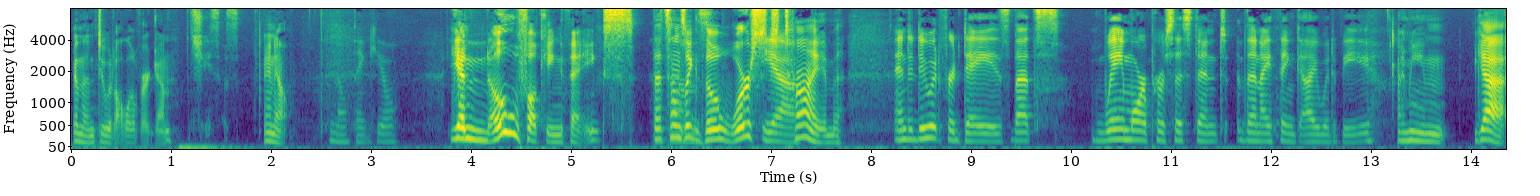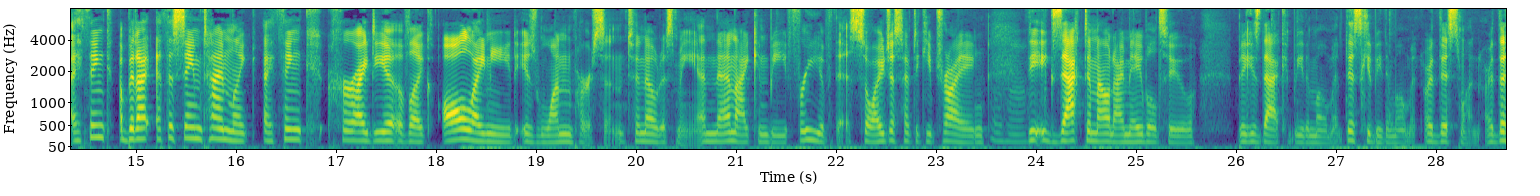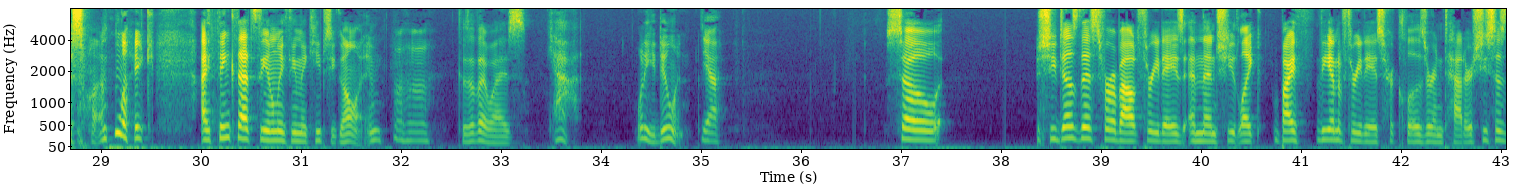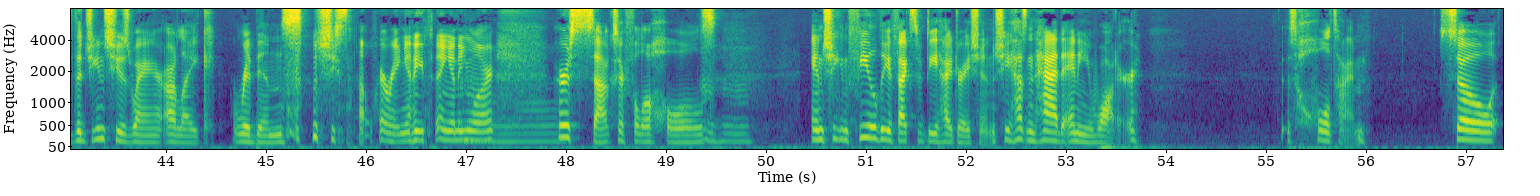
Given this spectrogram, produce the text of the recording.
And then do it all over again. jesus I know. no thank you Yeah, no fucking thanks. That sounds like the worst Yeah. time. and to do it for days that's way more persistent than I think I would be. I mean, yeah, I think, but I, at the same time, like, I think her idea of like, all I need is one person to notice me, and then I can be free of this. So I just have to keep trying mm-hmm. the exact amount I'm able to, because that could be the moment. This could be the moment, or this one, or this one. like, I think that's the only thing that keeps you going. Mm-hmm. Because otherwise, yeah, what are you doing? Yeah. So she does this for about three days, and then she like by th- the end of three days, her clothes are in tatters. She says the jeans she was wearing are like ribbons. She's not wearing anything anymore. Mm-hmm. Her socks are full of holes, mm-hmm. and she can feel the effects of dehydration. She hasn't had any water this whole time, so.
